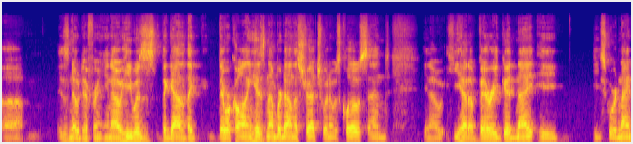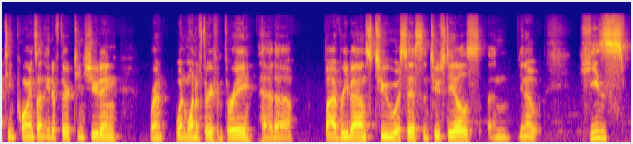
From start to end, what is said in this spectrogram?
um, is no different. You know, he was the guy that they they were calling his number down the stretch when it was close, and you know, he had a very good night. He he scored 19 points on eight of 13 shooting, went went one of three from three, had uh, five rebounds, two assists, and two steals. And you know, he's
